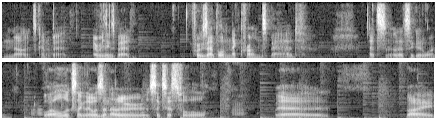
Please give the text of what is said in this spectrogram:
No, that's kind of bad. Everything's bad. For example, Necron's bad. That's uh, that's a good one. Well, looks like there was another successful... Uh, bye.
